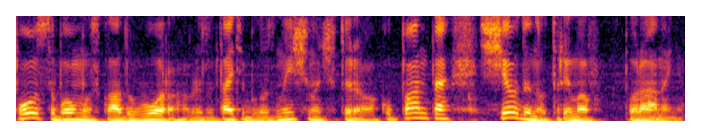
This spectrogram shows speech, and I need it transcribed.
по особовому складу ворога. В результаті було знищено чотири окупанта. Ще один отримав поранення.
